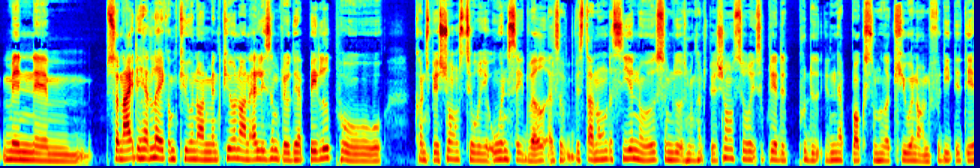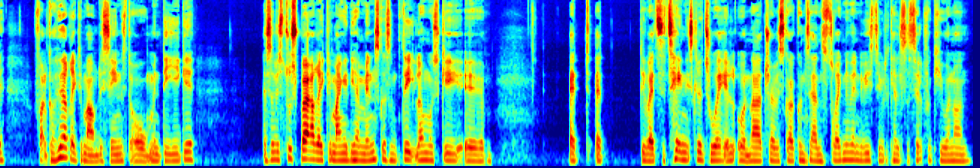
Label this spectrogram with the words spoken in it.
Men øh, så nej, det handler ikke om QAnon, men QAnon er ligesom blevet det her billede på konspirationsteorier, uanset hvad. Altså, hvis der er nogen, der siger noget, som lyder som en konspirationsteori, så bliver det puttet i den her boks, som hedder QAnon, fordi det er det, folk har hørt rigtig meget om det seneste år, men det er ikke... Altså, hvis du spørger rigtig mange af de her mennesker, som deler måske, øh, at, at det var et satanisk ritual under Travis Scott-koncerten, så tror jeg ikke nødvendigvis, de vil kalde sig selv for QAnon.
